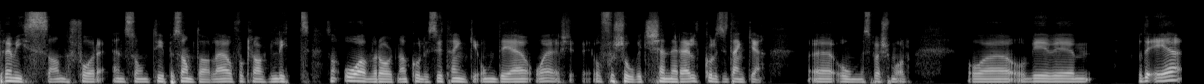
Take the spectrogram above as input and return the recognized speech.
premissene for en sånn type samtale og forklart litt sånn overordna hvordan vi tenker om det, og, og for så vidt generelt hvordan vi tenker. eh, om spørsmål. Og, og, vi, vi, og, det er,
